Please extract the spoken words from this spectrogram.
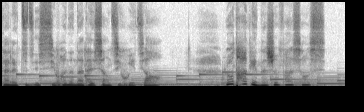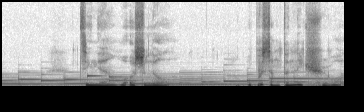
带了自己喜欢的那台相机回家。然后她给男生发消息：“今年我二十六了，我不想等你娶我了。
